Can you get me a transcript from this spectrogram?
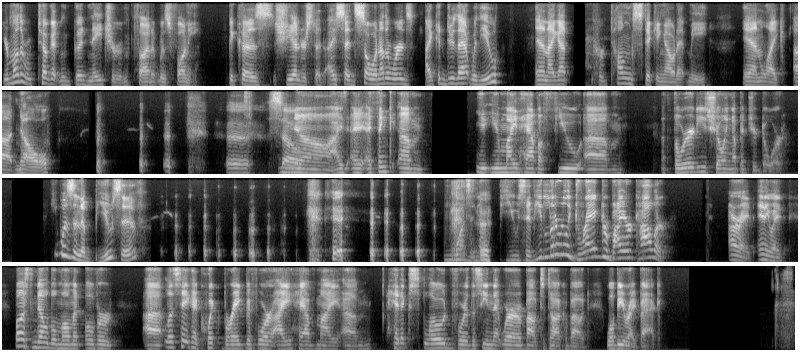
Your mother took it in good nature and thought it was funny because she understood. I said, So, in other words, I could do that with you? And I got her tongue sticking out at me and, like, uh, no. uh, so. No, I, I, I think, um, you you might have a few um, authorities showing up at your door. He wasn't abusive. Wasn't abusive. He literally dragged her by her collar. All right. Anyway, most indelible moment over. Uh, let's take a quick break before I have my um, head explode for the scene that we're about to talk about. We'll be right back.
